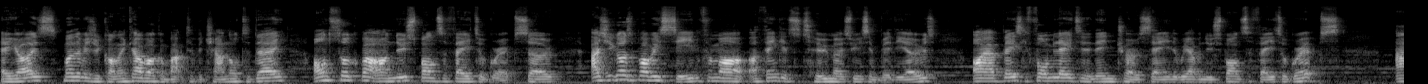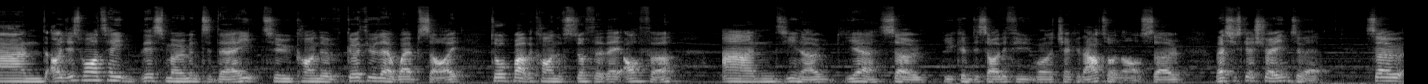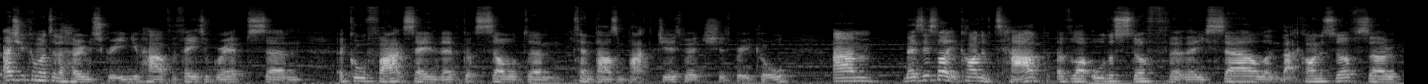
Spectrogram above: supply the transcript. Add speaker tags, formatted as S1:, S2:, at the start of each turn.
S1: Hey guys, my name is Draconic, welcome back to the channel. Today, I want to talk about our new sponsor Fatal Grip. So, as you guys have probably seen from our, I think it's two most recent videos, I have basically formulated an intro saying that we have a new sponsor Fatal Grips. And I just want to take this moment today to kind of go through their website, talk about the kind of stuff that they offer, and, you know, yeah, so you can decide if you want to check it out or not. So, let's just get straight into it. So as you come onto the home screen, you have the Fatal Grips. Um, a cool fact saying they've got sold um, 10,000 packages, which is pretty cool. Um, there's this like kind of tab of like all the stuff that they sell and that kind of stuff. So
